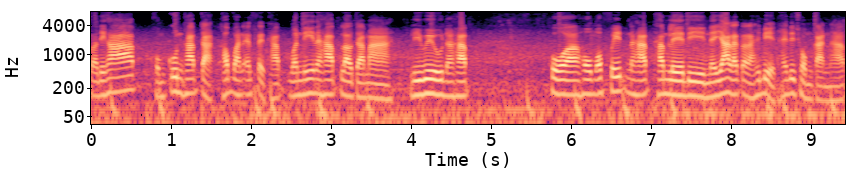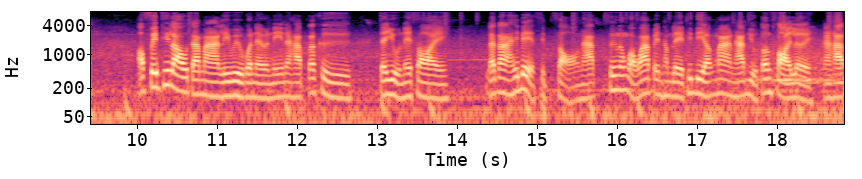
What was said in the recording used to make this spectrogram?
สวัสดีครับ ผมกุลครับจาก Top One Asset ครับ วันนี้นะครับเราจะมารีวิวนะครับตัวโฮมออฟฟิศนะครับทำเลดีในย่านรัตนาธิเบศให้ได้ชมกันครับออฟฟิศที่เราจะมารีวิวกันในวันนี้นะครับ ก็คือจะอยู่ในซอยรัตนาธิเบศ12 นะครับ ซึ่งต้องบอกว่าเป็นทำเลที่ดีมากๆนะครับ อยู่ต้นซอยเลยนะครับ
